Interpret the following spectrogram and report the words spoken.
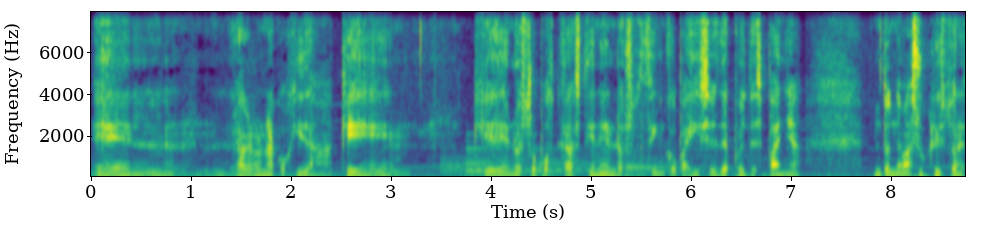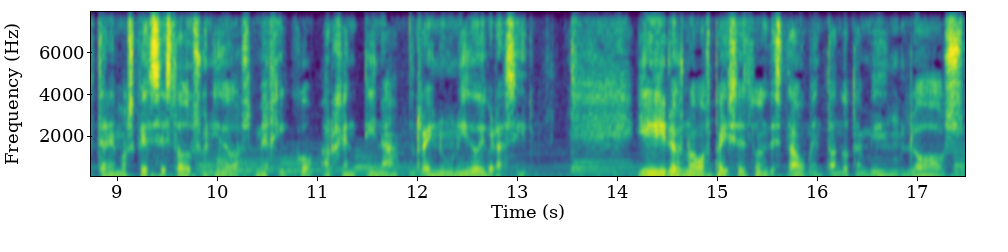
el, la gran acogida que, nuestro podcast tiene en los cinco países después de España, donde más suscriptores tenemos, que es Estados Unidos, México, Argentina, Reino Unido y Brasil. Y los nuevos países donde está aumentando también los,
